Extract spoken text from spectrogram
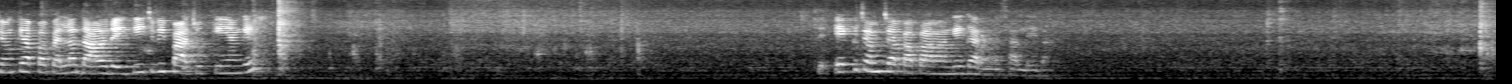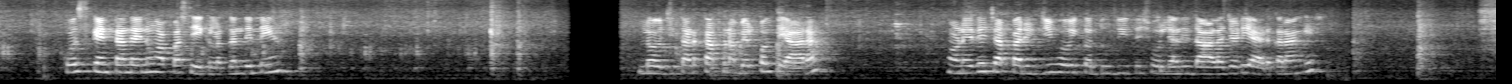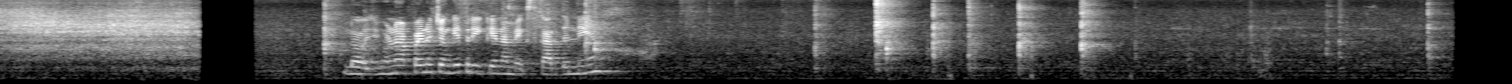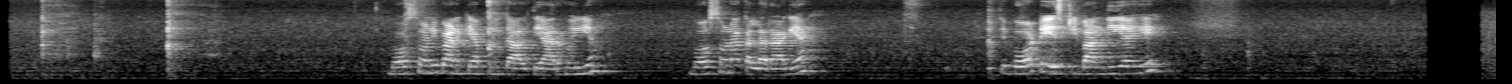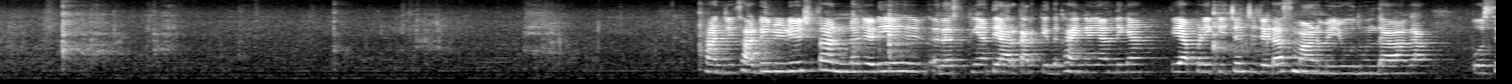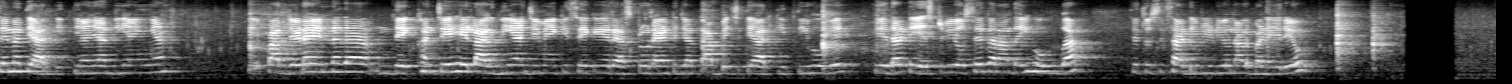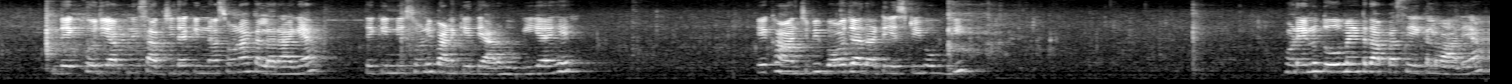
ਕਿਉਂਕਿ ਆਪਾਂ ਪਹਿਲਾਂ ਦਾਲ ਰੇਗੀ 'ਚ ਵੀ ਪਾ ਚੁੱਕੇ ਆਂਗੇ। ਤੇ ਇੱਕ ਚਮਚ ਆਪਾਂ ਪਾਵਾਂਗੇ ਗਰਮ ਮਸਾਲੇ ਦਾ। ਕੁਝ ਸਕਿੰਟਾਂ ਦਾ ਇਹਨੂੰ ਆਪਾਂ ਸੇਕ ਲੱਗਣ ਦਿੰਨੇ ਆ ਲਓ ਜੀ, ਤੜਕਾ ਆਪਣਾ ਬਿਲਕੁਲ ਤਿਆਰ ਆ। ਹੁਣ ਇਹਦੇ ਚ ਆਪਾਂ ਰਿੱਝੀ ਹੋਈ ਕੱਦੂ ਦੀ ਤੇ ਛੋਲਿਆਂ ਦੀ ਦਾਲ ਆ ਜਿਹੜੀ ਐਡ ਕਰਾਂਗੇ। ਲਓ ਜੀ, ਹੁਣ ਆਪਾਂ ਇਹਨੂੰ ਚੰਗੇ ਤਰੀਕੇ ਨਾਲ ਮਿਕਸ ਕਰ ਦਿੰਨੇ ਆ ਬਹੁਤ ਸੋਹਣੀ ਬਣ ਕੇ ਆਪਣੀ ਦਾਲ ਤਿਆਰ ਹੋਈ ਆ ਬਹੁਤ ਸੋਹਣਾ ਕਲਰ ਆ ਗਿਆ ਤੇ ਬਹੁਤ ਟੇਸਟੀ ਬਣਦੀ ਆ ਇਹ ਹਾਂਜੀ ਸਾਡੀ ਵੀਡੀਓ 'ਚ ਤੁਹਾਨੂੰ ਨਾ ਜਿਹੜੀ ਇਹ ਰੈਸਪੀਆਂ ਤਿਆਰ ਕਰਕੇ ਦਿਖਾਈਆਂ ਜਾਂਦੀਆਂ ਇਹ ਆਪਣੀ ਕਿਚਨ 'ਚ ਜਿਹੜਾ ਸਮਾਨ ਮੌਜੂਦ ਹੁੰਦਾ ਹੈਗਾ ਉਸੇ ਨਾਲ ਤਿਆਰ ਕੀਤੀਆਂ ਜਾਂਦੀਆਂ ਹੈਗੀਆਂ ਤੇ ਪਰ ਜਿਹੜਾ ਇਹਨਾਂ ਦਾ ਦੇਖਣ 'ਚ ਇਹ ਲੱਗਦੀਆਂ ਜਿਵੇਂ ਕਿਸੇ ਕੇ ਰੈਸਟੋਰੈਂਟ ਜਾਂ ਢਾਬੇ 'ਚ ਤਿਆਰ ਕੀਤੀ ਹੋਵੇ, ਤੇ ਇਹਦਾ ਟੇਸਟ ਵੀ ਉਸੇ ਤਰ੍ਹਾਂ ਦਾ ਹੀ ਹੋਊਗਾ। ਤੇ ਤੁਸੀਂ ਸਾਡੀ ਵੀਡੀਓ ਨਾਲ ਬਣੇ ਰਹੋ। ਦੇਖੋ ਜੀ, ਆਪਣੀ ਸਬਜ਼ੀ ਦਾ ਕਿੰਨਾ ਸੋਹਣਾ ਕਲਰ ਆ ਗਿਆ ਤੇ ਕਿੰਨੀ ਸੋਹਣੀ ਬਣ ਕੇ ਤਿਆਰ ਹੋ ਗਈ ਹੈ ਇਹ। ਇਹ ਖਾਣ 'ਚ ਵੀ ਬਹੁਤ ਜ਼ਿਆਦਾ ਟੇਸਟੀ ਹੋਊਗੀ। ਹੁਣ ਇਹਨੂੰ 2 ਮਿੰਟ ਦਾ ਆਪਾਂ ਸੇਕ ਲਵਾ ਲਿਆ।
